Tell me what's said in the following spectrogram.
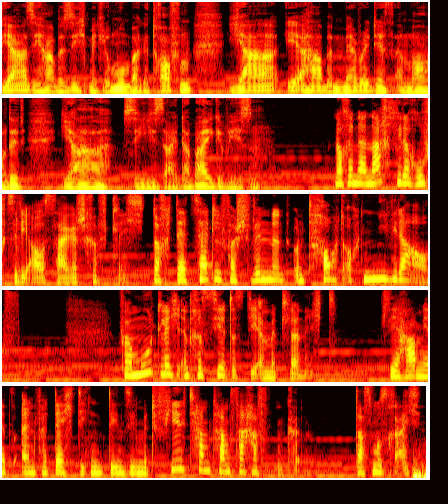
Ja, sie habe sich mit Lumumba getroffen. Ja, er habe Meredith ermordet. Ja, sie sei dabei gewesen. Noch in der Nacht widerruft sie die Aussage schriftlich. Doch der Zettel verschwindet und taucht auch nie wieder auf. Vermutlich interessiert es die Ermittler nicht. Sie haben jetzt einen Verdächtigen, den sie mit viel Tamtam -Tam verhaften können. Das muss reichen.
